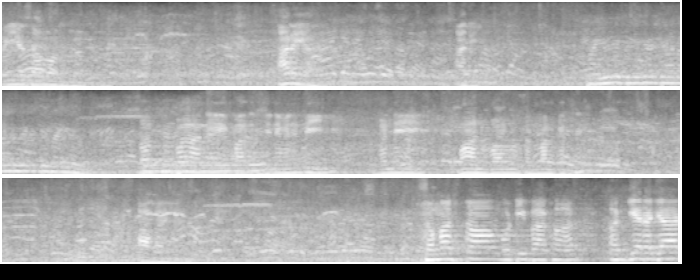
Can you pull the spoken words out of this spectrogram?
અહીંયા સામાન આ રહ્યા. આ રહ્યા. અને બાદરસિંહને વિનંતી સન્માન કરશે. સમસ્ત મોટી ભાખર અગિયાર હજાર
